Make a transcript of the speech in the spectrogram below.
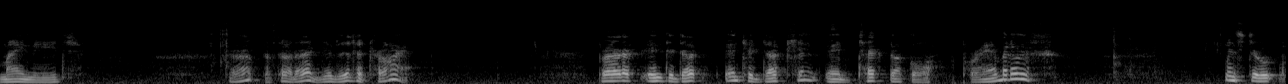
my needs. So I thought I'd give this a try. Product introduc- introduction and technical parameters. Install-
